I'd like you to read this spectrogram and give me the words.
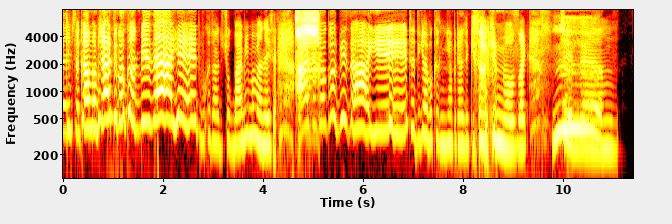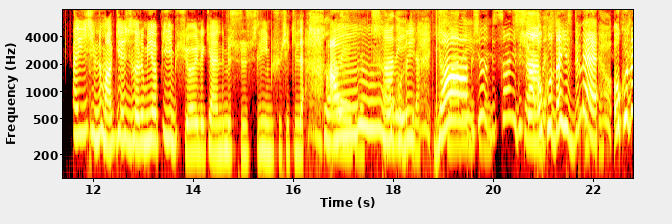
Hiç kimse kalmamış artık okul bize ait. Bu kadar da çok bağırmayayım ama neyse. Artık okul bize ait. Hadi gel bakalım ya birazcık sakin mi olsak? Şöyle. Ay şimdi makyajlarımı yapayım. Şöyle kendimi süsleyeyim şu şekilde. Ay, okulda- Ya bir şey bir saniye an Sabe- okuldayız değil mi? Okulda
